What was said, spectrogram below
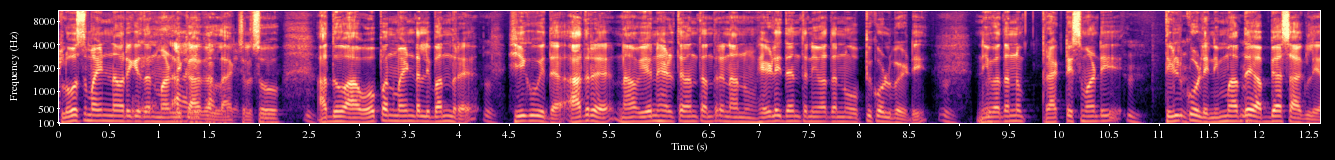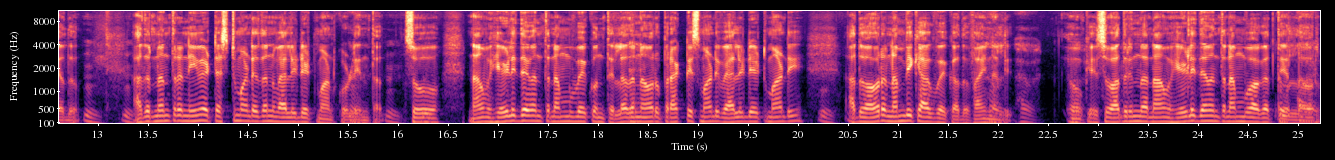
ಕ್ಲೋಸ್ ಮೈಂಡ್ನವರಿಗೆ ಇದನ್ನು ಮಾಡ್ಲಿಕ್ಕೆ ಆಗಲ್ಲ ಆಕ್ಚುಲಿ ಸೊ ಅದು ಆ ಓಪನ್ ಮೈಂಡಲ್ಲಿ ಬಂದ್ರೆ ಹೀಗೂ ಇದೆ. ಆದ್ರೆ ನಾವು ಏನು ಹೇಳ್ತೇವೆ ಅಂತಂದ್ರೆ ನಾನು ಹೇಳಿದೆ ಅಂತ ನೀವು ಅದನ್ನು ಒಪ್ಪಿಕೊಳ್ಬೇಡಿ. ನೀವು ಅದನ್ನು ಪ್ರಾಕ್ಟೀಸ್ ಮಾಡಿ ತಿಳ್ಕೊಳ್ಳಿ. ನಿಮ್ಮದೇ ಅಭ್ಯಾಸ ಆಗಲಿ ಅದು. ಅದ್ರ ನಂತರ ನೀವೇ ಟೆಸ್ಟ್ ಮಾಡಿ ಅದನ್ನು ವ್ಯಾಲಿಡೇಟ್ ಮಾಡ್ಕೊಳ್ಳಿ ಅಂತ. ಸೊ ನಾವು ಹೇಳಿದ್ದೇವೆ ಅಂತ ನಂಬಬೇಕು ಅಂತಿಲ್ಲ ಅದನ್ನು ಅವರು ಪ್ರಾಕ್ಟೀಸ್ ಮಾಡಿ ವ್ಯಾಲಿಡೇಟ್ ಮಾಡಿ ಅದು ಅವರ ನಂಬಿಕೆ ಆಗಬೇಕು ಅದು ಫೈನಲಿ ಓಕೆ ಸೊ ಅದರಿಂದ ನಾವು ಹೇಳಿದ್ದೇವೆ ಅಂತ ನಂಬುವ ಅಗತ್ಯ ಇಲ್ಲ ಅವರು.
